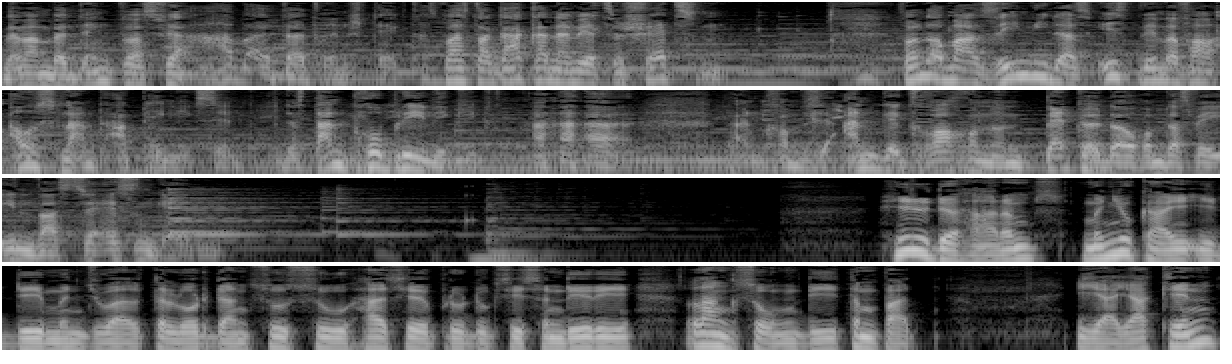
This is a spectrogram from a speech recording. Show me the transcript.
Wenn man bedenkt, was für Arbeit da drin steckt, das weiß da gar keiner mehr zu schätzen. Sollen doch mal sehen, wie das ist, wenn wir vom Ausland abhängig sind. Wenn es dann Probleme gibt. dann kommen sie angekrochen und betteln darum, dass wir ihnen was zu essen geben. Hilde Harms menyukai ide menjual telur dan susu hasil produksi sendiri langsung di tempat. Ia yakin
